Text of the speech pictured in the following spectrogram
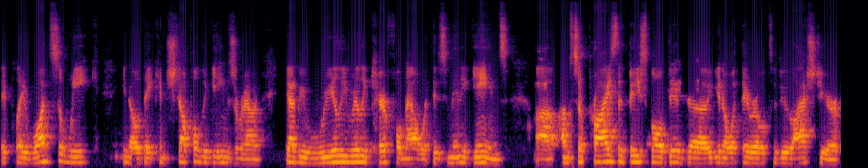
They play once a week. You know, they can shuffle the games around. You got to be really, really careful now with as many games. Uh, I'm surprised that baseball did, uh, you know, what they were able to do last year.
